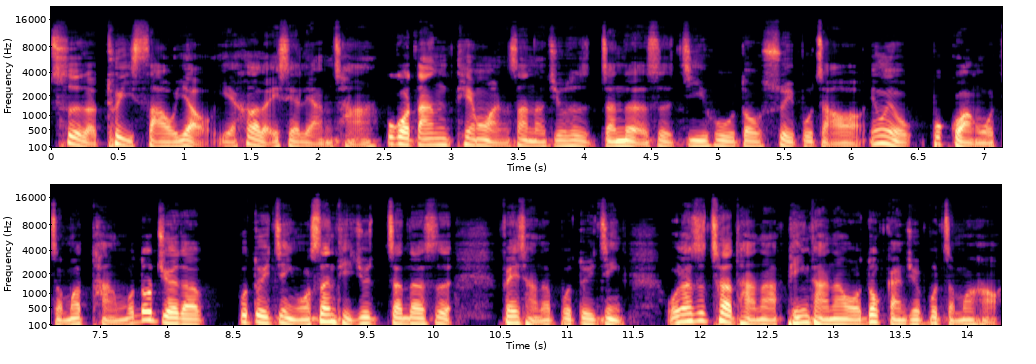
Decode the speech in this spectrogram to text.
吃了退烧药，也喝了一些凉茶。不过当天晚上呢，就是真的是几乎都睡不着哦，因为我不管我怎么躺，我都觉得。不对劲，我身体就真的是非常的不对劲，无论是侧躺啊、平躺啊，我都感觉不怎么好。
